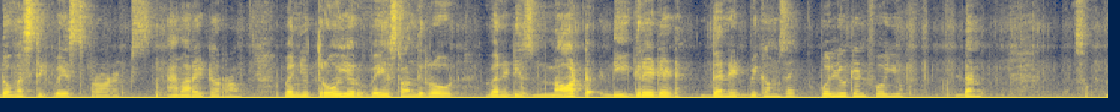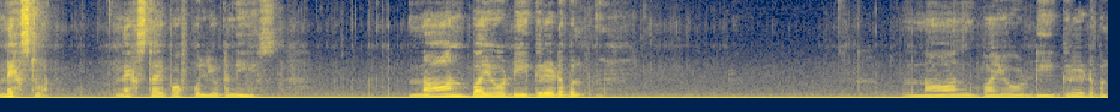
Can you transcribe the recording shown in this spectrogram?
domestic waste products. Am i right or wrong? When you throw your waste on the road when it is not degraded then it becomes a pollutant for you. Done. So next one. Next type of pollutant is non-biodegradable non-biodegradable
